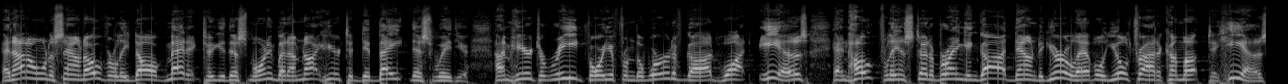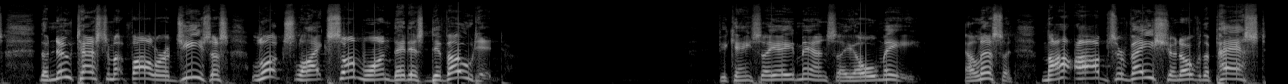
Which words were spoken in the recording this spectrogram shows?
and I don't want to sound overly dogmatic to you this morning, but I'm not here to debate this with you. I'm here to read for you from the Word of God what is, and hopefully, instead of bringing God down to your level, you'll try to come up to His. The New Testament follower of Jesus looks like someone that is devoted. If you can't say amen, say, oh me. Now, listen, my observation over the past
